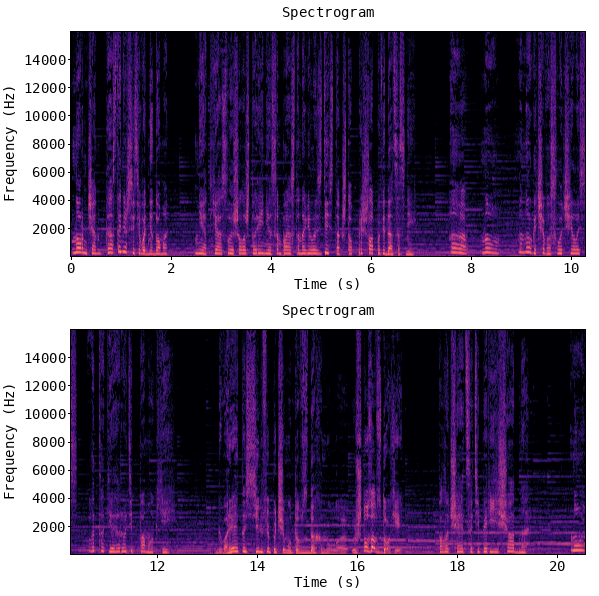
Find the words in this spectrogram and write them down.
Норнчан, ты останешься сегодня дома? Нет, я слышала, что Риния Сэмпай остановилась здесь, так что пришла повидаться с ней. А, ну, много чего случилось. В итоге Руди помог ей. Говоря это, Сильфи почему-то вздохнула. Что за вздохи? Получается, теперь еще одна. Ну,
